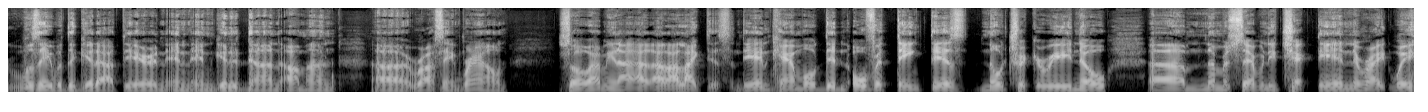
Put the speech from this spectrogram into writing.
was able to get out there and and, and get it done. Amon uh, Ross St. Brown. So I mean, I, I, I like this. Dan Campbell didn't overthink this. No trickery. No um, number seventy checked in the right way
